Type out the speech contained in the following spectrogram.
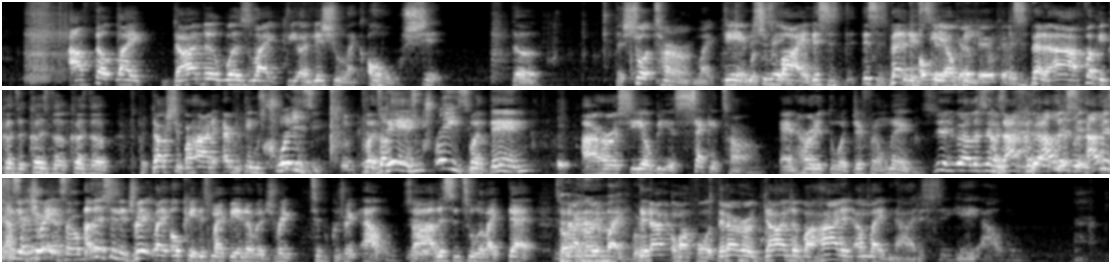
I felt like Donda was like the initial, like, oh shit, the the short term, like, damn, What this is mean? fire. This is this is better than Okay, CLB. okay, okay, okay. This is better. Ah, fuck it, cause the cause the cause the production behind it, everything was cool. Crazy. The But then, was crazy. But then I heard CLB a second time and heard it through a different lens. Yeah, you gotta listen. Cause I, you cause gotta I listen, I listen to how- yeah, Drake. that's how it I listen to Drake like, okay, this might be another Drake, typical Drake album. So I listened to it like that. Then Talking I heard, the mic, bro. Then I, on my fault. Then I heard Donda behind it. I'm like, nah, this is a Ye album.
